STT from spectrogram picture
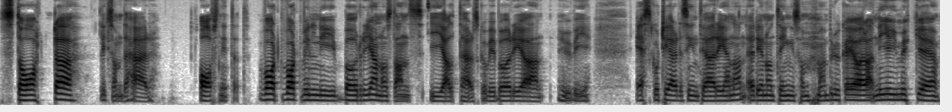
starta liksom det här avsnittet. Vart, vart vill ni börja någonstans i allt det här? Ska vi börja hur vi eskorterades in till arenan? Är det någonting som man brukar göra? Ni är ju mycket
